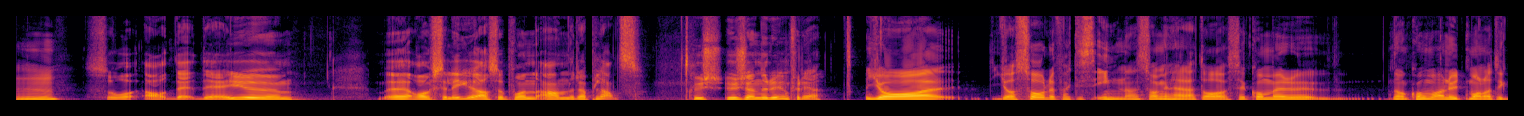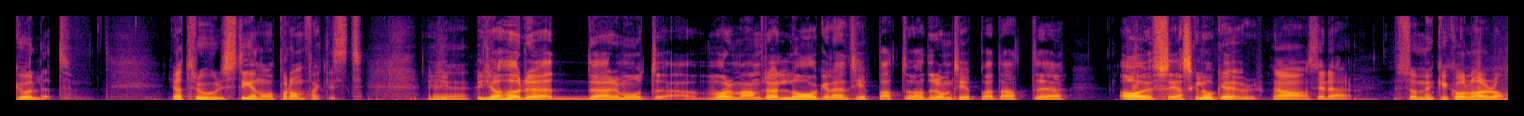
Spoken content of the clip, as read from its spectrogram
Mm. Så ja, det, det är ju... Eh, AFC ligger alltså på en andra plats. Hur, hur känner du inför det? Ja, jag sa det faktiskt innan säsongen här att AFC kommer, de kommer vara en utmanare till guldet. Jag tror stenhårt på dem faktiskt. Eh, Jag hörde däremot eh, vad de andra lagen hade tippat. Då hade de tippat att eh, AFC skulle åka ur. ja, se där. Så mycket koll har de.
